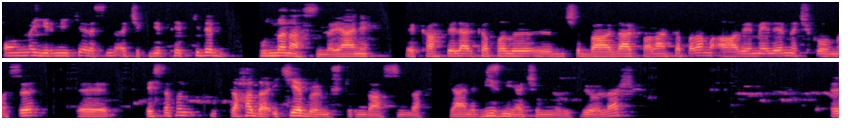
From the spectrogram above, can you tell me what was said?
10 ile 22 arasında açık. Bir tepki de bundan aslında. Yani e, kahveler kapalı, e, işte barlar falan kapalı ama AVM'lerin açık olması e, esnafın daha da ikiye bölmüş durumda aslında. Yani biz niye açılmıyoruz diyorlar. Ee,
